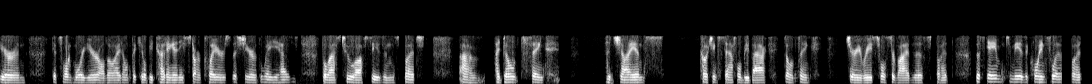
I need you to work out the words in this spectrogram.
year and gets one more year. Although I don't think he'll be cutting any star players this year the way he has the last two off seasons. But um, I don't think the Giants coaching staff will be back. Don't think Jerry Reese will survive this. But this game to me is a coin flip. But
